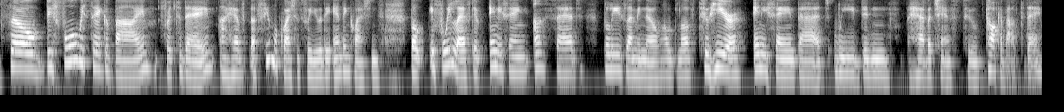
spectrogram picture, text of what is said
So before we say goodbye for today, I have a few more questions for you, the ending questions. But if we left anything unsaid, please let me know. I would love to hear anything that we didn't have a chance to talk about today.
